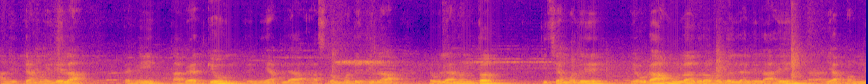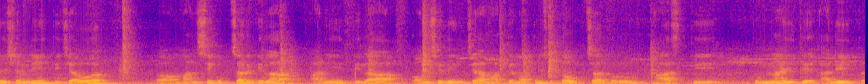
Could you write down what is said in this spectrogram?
आणि त्या महिलेला त्यांनी ताब्यात घेऊन त्यांनी आपल्या आश्रममध्ये तिला ठेवल्यानंतर तिच्यामध्ये एवढा आमूलाग्र बदल झालेला आहे. या फाउंडेशननी तिच्यावर मानसिक उपचार केला आणि तिला काउन्सिलिंगच्या माध्यमातून सुद्धा उपचार करून आज ती पुन्हा इथे आली तर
